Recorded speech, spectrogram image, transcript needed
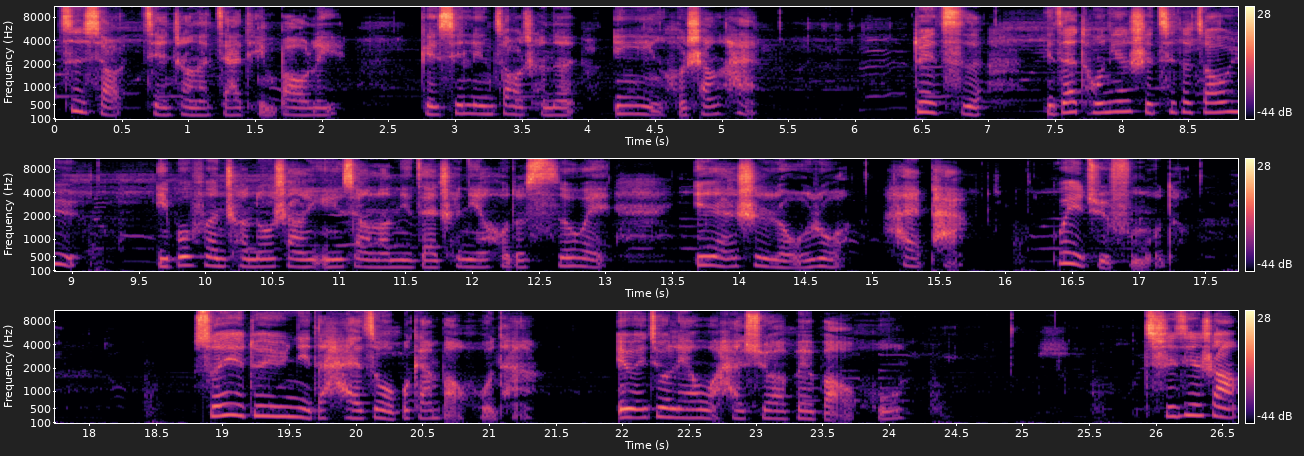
自小见证了家庭暴力给心灵造成的阴影和伤害。对此，你在童年时期的遭遇，一部分程度上影响了你在成年后的思维，依然是柔弱、害怕、畏惧父母的。所以，对于你的孩子，我不敢保护他，因为就连我还需要被保护。实际上。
